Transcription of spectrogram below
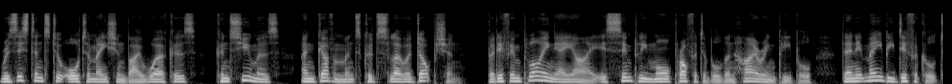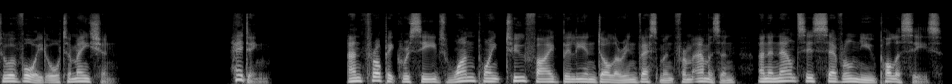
Resistance to automation by workers, consumers, and governments could slow adoption, but if employing AI is simply more profitable than hiring people, then it may be difficult to avoid automation. Heading Anthropic receives $1.25 billion investment from Amazon and announces several new policies.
